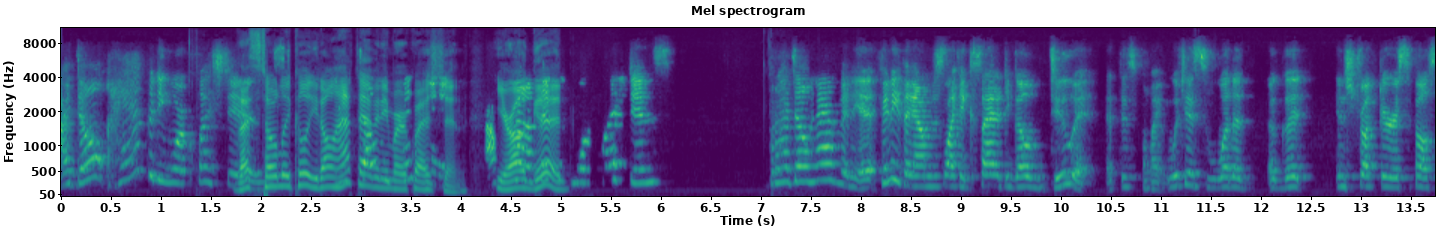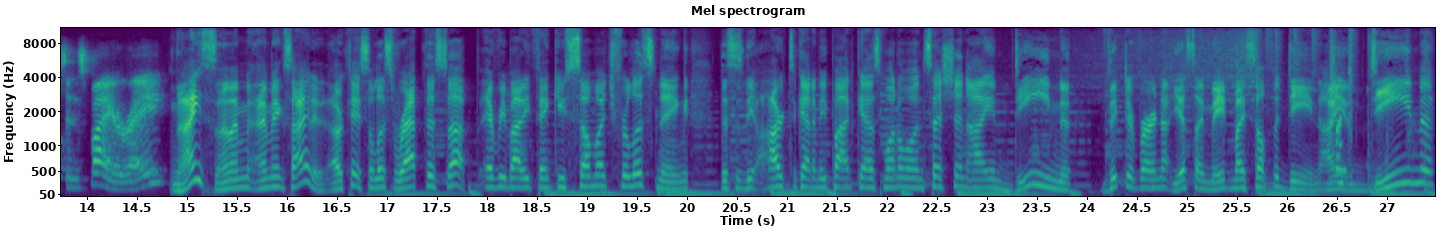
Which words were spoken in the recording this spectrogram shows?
I don't have any more questions. That's totally cool. You don't you have to have any more questions. You're all good. More questions, but I don't have any. If anything, I'm just like excited to go do it at this point, which is what a, a good instructor is supposed to inspire, right? Nice. And I'm I'm excited. Okay, so let's wrap this up. Everybody, thank you so much for listening. This is the Arts Academy Podcast 101 session. I am Dean Victor Varnado. Yes, I made myself a dean. I am Dean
